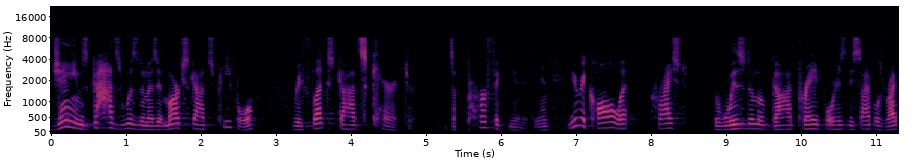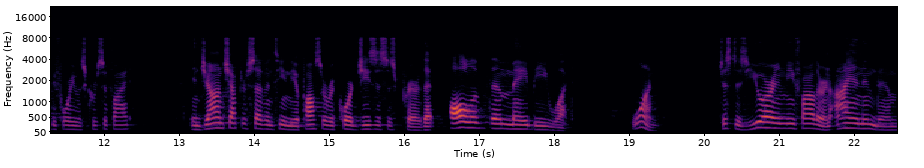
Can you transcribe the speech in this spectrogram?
James, God's wisdom, as it marks God's people, reflects God's character. It's a perfect unity. And you recall what Christ, the wisdom of God, prayed for his disciples right before he was crucified? In John chapter 17, the apostle records Jesus' prayer that all of them may be what? One. Just as you are in me, Father, and I am in them,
